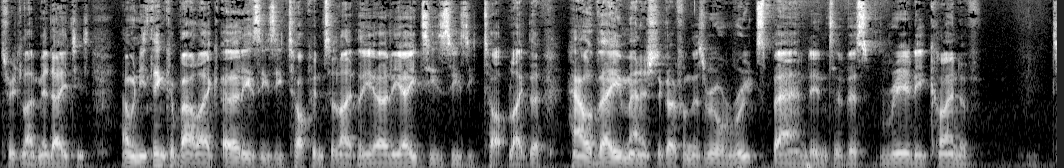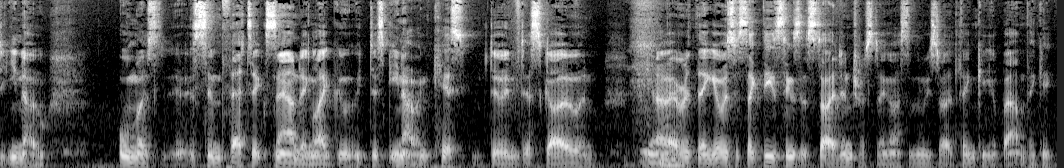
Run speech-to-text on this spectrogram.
through to like mid 80s and when you think about like early ZZ Top into like the early 80s ZZ Top like the how they managed to go from this real roots band into this really kind of you know almost synthetic sounding like just you know and kiss doing disco and you know everything. It was just like these things that started interesting us and then we started thinking about and thinking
